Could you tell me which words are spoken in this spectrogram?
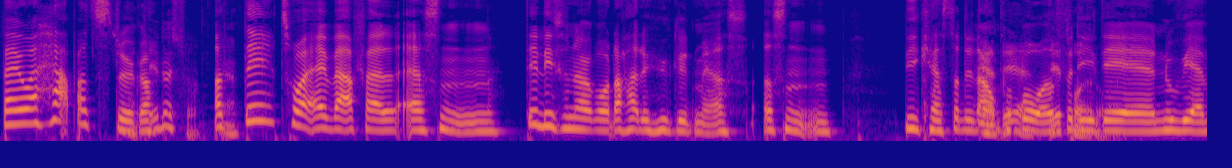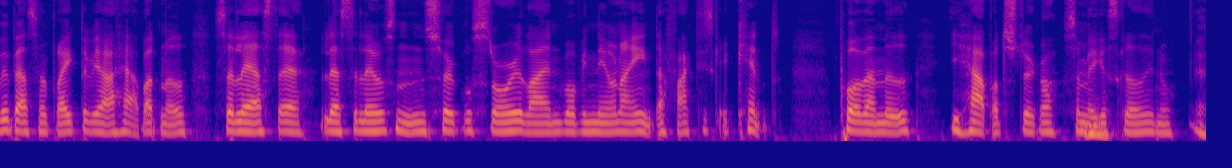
Hvad jo er Herberts stykker. det er sjovt. Og ja. det tror jeg i hvert fald er sådan... Det er Lise Nørgaard, der har det hyggeligt med os. Og sådan lige kaster det Ja, navn det på er- bordet, det fordi jeg, du det er, nu vi er ved Bertolt Brecht, og vi har Herbert med. Så lad os da, lad os da lave sådan en circle storyline, hvor vi nævner en, der faktisk er kendt på at være med i Herberts stykker, som Mm. ikke er skrevet endnu. Ja.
